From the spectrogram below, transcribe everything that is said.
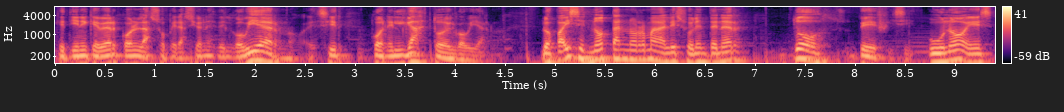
que tiene que ver con las operaciones del gobierno, es decir, con el gasto del gobierno. Los países no tan normales suelen tener dos déficits. Uno es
